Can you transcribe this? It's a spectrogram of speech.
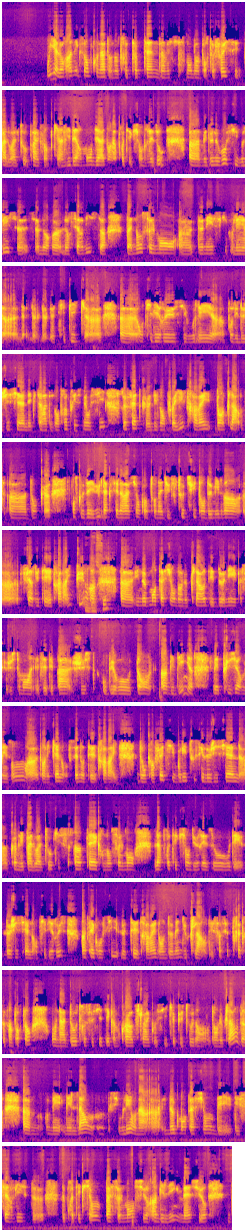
Oui, alors un exemple qu'on a dans notre top 10 d'investissement dans le portefeuille, c'est Palo Alto, par exemple, qui est un leader mondial dans la protection de réseau. Euh, mais de nouveau, si vous voulez, ce, ce, leur, euh, leur service va non seulement euh, donner, ce qu'ils voulaient, euh, le, le, le, typique euh, antivirus, si vous voulez, pour les logiciels, etc., des entreprises, mais aussi le fait que les employés travaillent dans le cloud. donc, je pense que vous avez vu l'accélération quand on a dû tout de suite en 2020 faire du télétravail euh, une augmentation dans le cloud des données parce que justement elles n'étaient pas juste au bureau dans un building, mais plusieurs maisons euh, dans lesquelles on faisait nos télétravail. Donc en fait, si vous voulez, tous ces logiciels euh, comme les Palo Alto qui intègrent non seulement la protection du réseau ou des logiciels antivirus, intègrent aussi le télétravail dans le domaine du cloud. Et ça, c'est très très important. On a d'autres sociétés comme CrowdStrike aussi qui est plutôt dans, dans le cloud. Euh, mais, mais là, on, si vous voulez, on a une augmentation des, des services de, de, protection, pas seulement sur un building, mais sur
